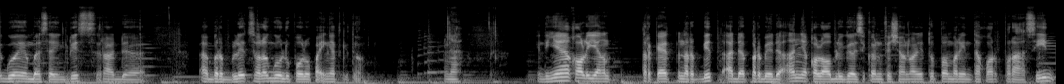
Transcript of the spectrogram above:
ya gue yang bahasa Inggris rada uh, berbelit soalnya gue lupa lupa ingat gitu. Nah intinya kalau yang terkait penerbit ada perbedaannya. Kalau obligasi konvensional itu pemerintah korporasi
